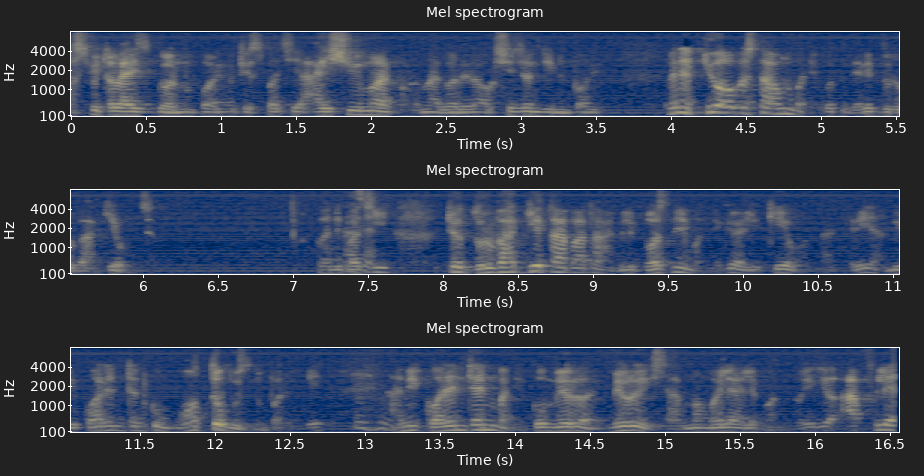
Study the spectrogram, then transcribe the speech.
हस्पिटलाइज गर्नु पऱ्यो त्यसपछि आइसियुमा भर्ना गरेर अक्सिजन दिनु पऱ्यो होइन त्यो अवस्था आउनु भनेको त धेरै दुर्भाग्य हुन्छ। भनेपछि त्यो दुर्भाग्यताबाट हामीले बच्ने भनेको अहिले के भन्दाखेरि हामी क्वारेन्टाइनको महत्त्व बुझ्नु पऱ्यो कि। हामी क्वारेन्टाइन भनेको मेरो मेरो हिसाबमा मैले अहिले भन्नु पऱ्यो यो आफूले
